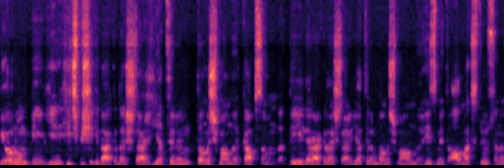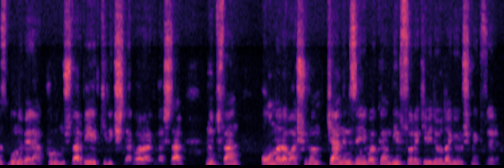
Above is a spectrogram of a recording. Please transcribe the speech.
yorum, bilgi hiçbir şekilde arkadaşlar yatırım danışmanlığı kapsamında değildir arkadaşlar. Yatırım danışmanlığı hizmeti almak istiyorsanız bunu veren kuruluşlar ve yetkili kişiler var arkadaşlar. Lütfen onlara başvurun. Kendinize iyi bakın. Bir sonraki videoda görüşmek üzere.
